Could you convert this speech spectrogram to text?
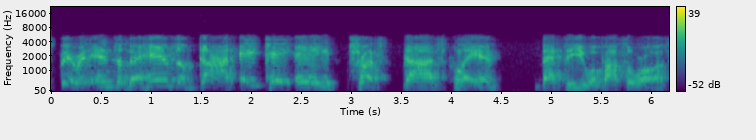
spirit into the hands of God, aka trust God's plan. Back to you, Apostle Ross.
